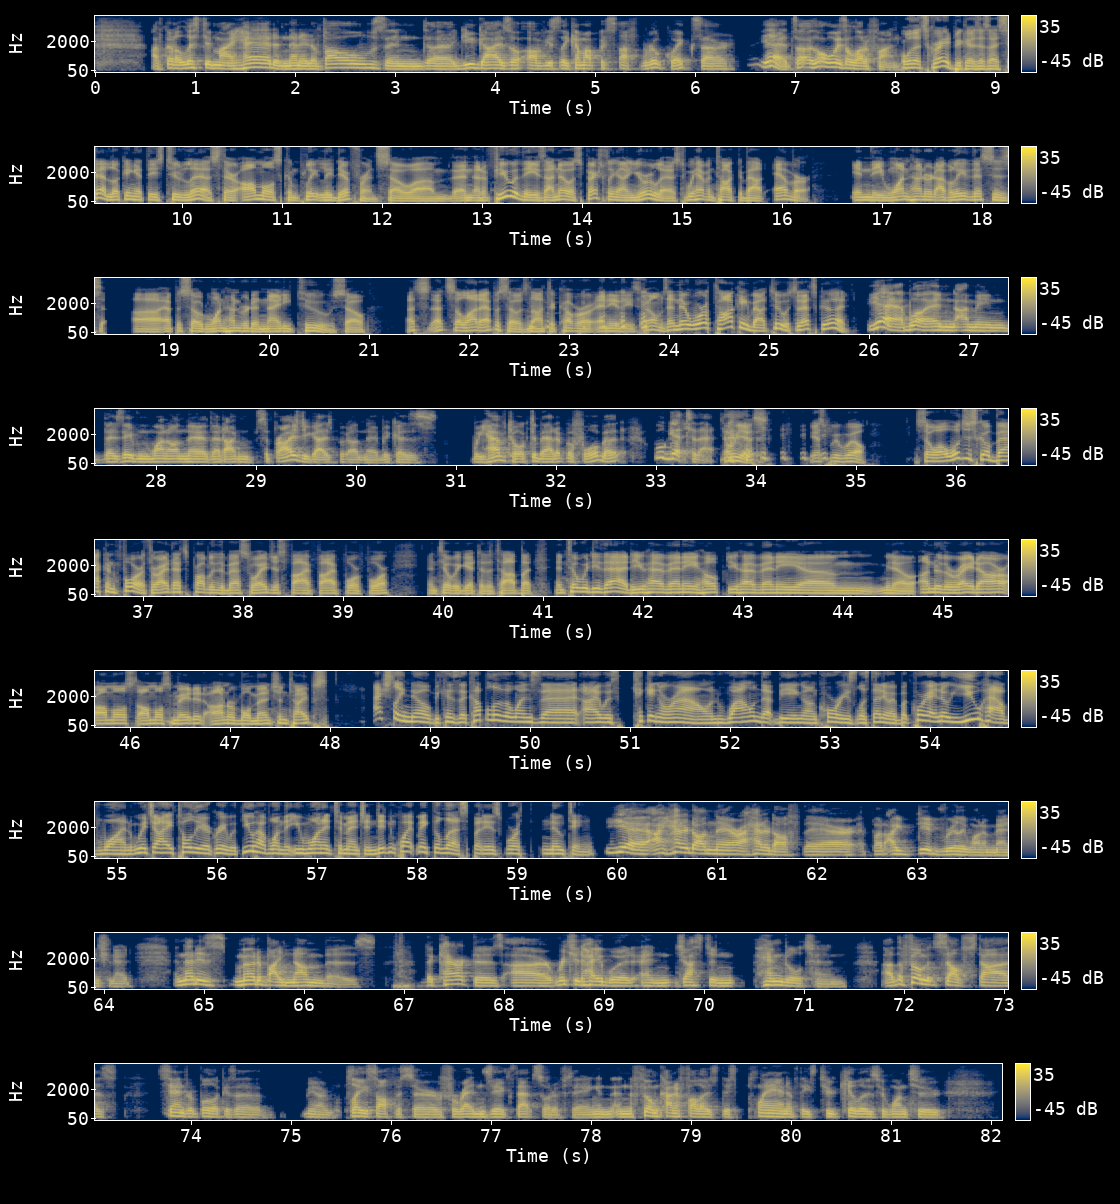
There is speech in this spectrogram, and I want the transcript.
I've got a list in my head, and then it evolves, and uh, you guys obviously come up with stuff real quick. So yeah, it's always a lot of fun. Well, that's great because, as I said, looking at these two lists, they're almost completely different. So, um, and, and a few of these I know, especially on your list, we haven't talked about ever in the 100. I believe this is uh, episode 192. So that's that's a lot of episodes not to cover any of these films, and they're worth talking about too. So that's good. Yeah, well, and I mean, there's even one on there that I'm surprised you guys put on there because we have talked about it before, but we'll get to that. Oh yes, yes we will. So uh, we'll just go back and forth, right? That's probably the best way. Just five, five, four, four, until we get to the top. But until we do that, do you have any hope? Do you have any, um, you know, under the radar, almost, almost made it, honorable mention types? Actually, no, because a couple of the ones that I was kicking around wound up being on Corey's list anyway. But Corey, I know you have one, which I totally agree with. You have one that you wanted to mention, didn't quite make the list, but is worth noting. Yeah, I had it on there. I had it off there, but I did really want to mention it. And that is Murder by Numbers. The characters are Richard Haywood and Justin Pendleton. Uh, the film itself stars Sandra Bullock as a you know police officer, forensics, that sort of thing. And, and the film kind of follows this plan of these two killers who want to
